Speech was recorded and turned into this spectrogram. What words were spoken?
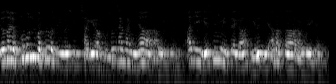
여자여 포도주가 떨어진 것이 자기와 무슨 상관이냐라고 얘기합니다. 아직 예수님의 때가 이르지 않았다라고 얘기합니다.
